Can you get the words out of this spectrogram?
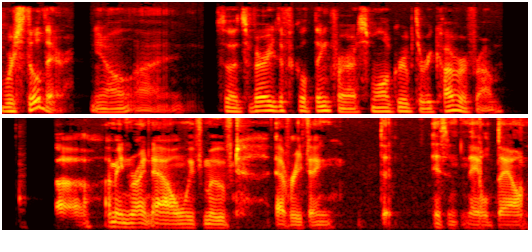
we're still there. You know, uh, so it's a very difficult thing for a small group to recover from. Uh, I mean, right now we've moved everything that isn't nailed down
